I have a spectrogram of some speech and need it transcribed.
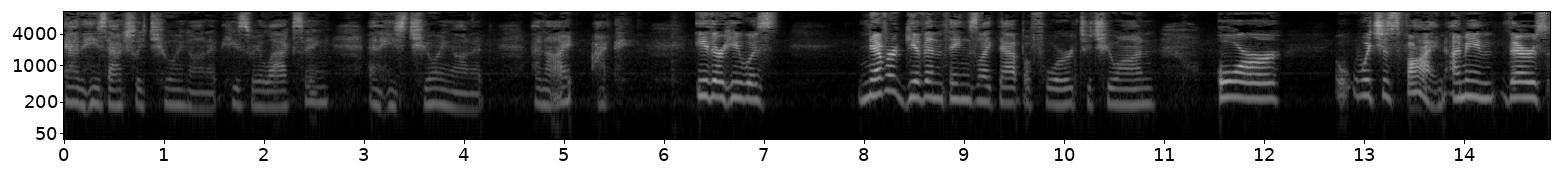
And he's actually chewing on it. He's relaxing and he's chewing on it. And I, I either he was never given things like that before to chew on or which is fine. I mean, there's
